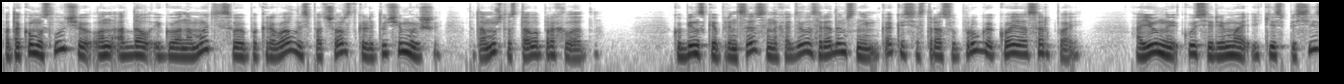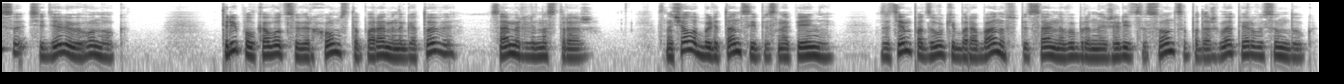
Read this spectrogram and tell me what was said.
По такому случаю он отдал Игуанамоте свое покрывало из-под шерстка летучей мыши, потому что стало прохладно. Кубинская принцесса находилась рядом с ним, как и сестра супруга Коя Асарпай а юный Куси Рима и Кис Песиса сидели у его ног. Три полководца верхом с топорами наготове замерли на страже. Сначала были танцы и песнопения, затем под звуки барабанов специально выбранная жрица солнца подожгла первый сундук.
